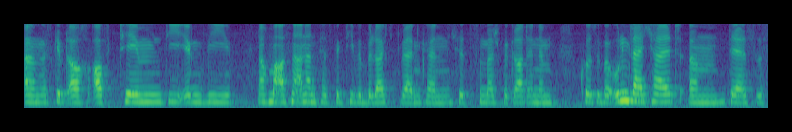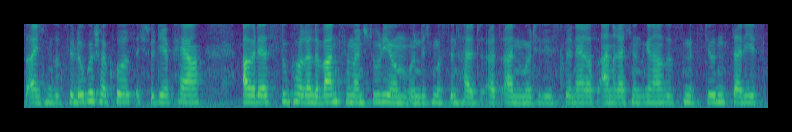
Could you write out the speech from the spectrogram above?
ähm, es gibt auch oft Themen, die irgendwie nochmal aus einer anderen Perspektive beleuchtet werden können. Ich sitze zum Beispiel gerade in einem Kurs über Ungleichheit. Ähm, der ist, ist, eigentlich ein soziologischer Kurs, ich studiere per, aber der ist super relevant für mein Studium und ich muss den halt als ein multidisziplinäres anrechnen. Und genauso ist es mit Student Studies.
